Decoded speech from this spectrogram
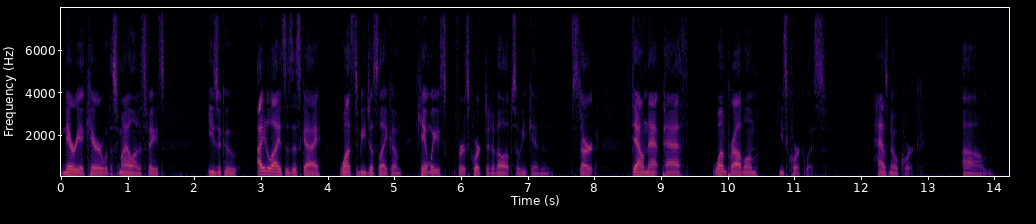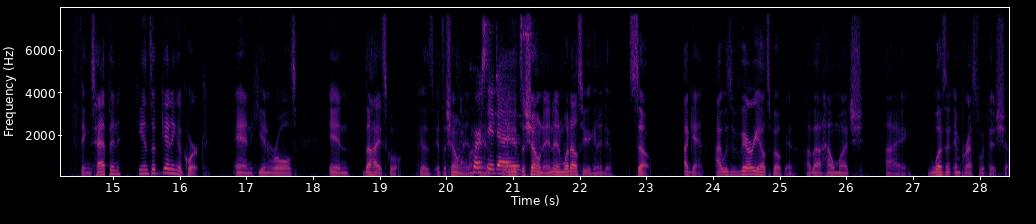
nary a care with a smile on his face. Izuku idolizes this guy, wants to be just like him, can't wait for his quirk to develop so he can start down that path. One problem, he's quirkless. Has no quirk. Um, things happen, he ends up getting a quirk. And he enrolls in the high school because it's a shonen. Of course and, he does. it's a shonen, and what else are you going to do? So, again, I was very outspoken about how much I wasn't impressed with this show.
